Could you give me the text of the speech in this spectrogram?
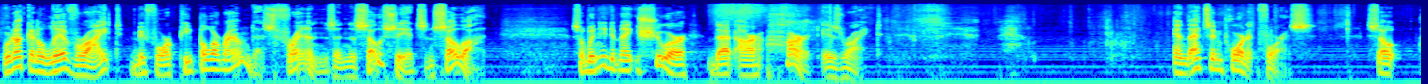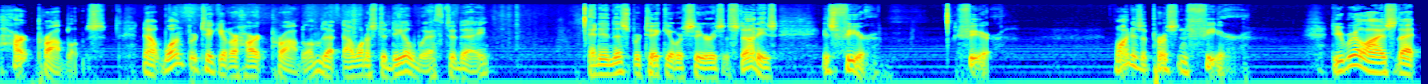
We're not going to live right before people around us, friends and associates and so on. So we need to make sure that our heart is right. And that's important for us. So, heart problems. Now, one particular heart problem that I want us to deal with today and in this particular series of studies, is fear. Fear. Why does a person fear? Do you realize that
